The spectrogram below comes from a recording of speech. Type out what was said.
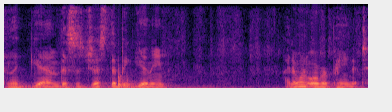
And again, this is just the beginning. I don't want to overpaint it.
